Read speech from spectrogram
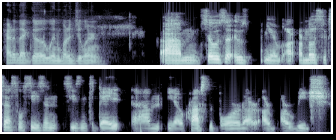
How did that go, and what did you learn? Um, so it was, it was, you know, our, our most successful season season to date. Um, you know, across the board, our, our, our reach,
